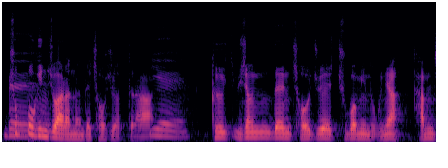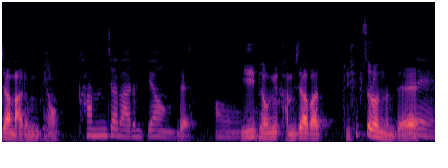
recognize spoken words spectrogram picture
네. 축복인 줄 알았는데 저주였더라. 예. 그 위장된 저주의 주범이 누구냐? 감자 마른 병. 감자 마른 병. 네. 어. 이 병이 감자밭을 휩쓸었는데 네.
